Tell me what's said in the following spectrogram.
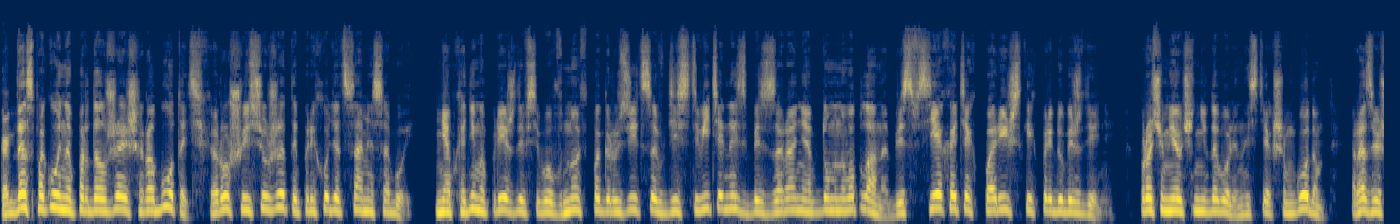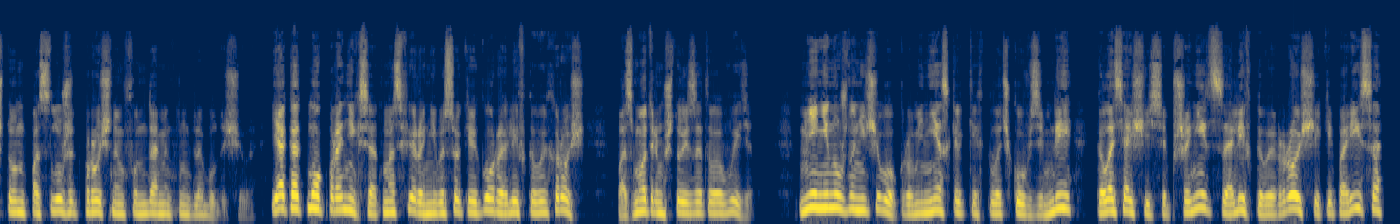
Когда спокойно продолжаешь работать, хорошие сюжеты приходят сами собой. Необходимо прежде всего вновь погрузиться в действительность без заранее обдуманного плана, без всех этих парижских предубеждений. Впрочем, я очень недоволен истекшим годом, разве что он послужит прочным фундаментом для будущего. Я как мог проникся атмосферой невысоких гор и оливковых рощ. Посмотрим, что из этого выйдет. Мне не нужно ничего, кроме нескольких клочков земли, колосящейся пшеницы, оливковой рощи, кипариса.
